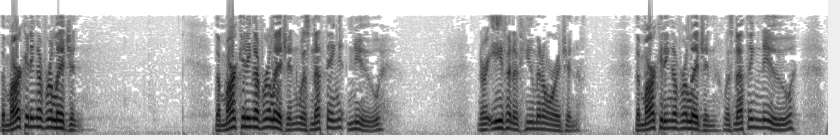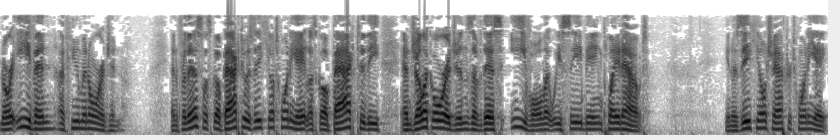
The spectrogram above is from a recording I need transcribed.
The marketing of religion. The marketing of religion was nothing new, nor even of human origin. The marketing of religion was nothing new, nor even of human origin. And for this, let's go back to Ezekiel 28. Let's go back to the angelic origins of this evil that we see being played out. In Ezekiel chapter 28.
